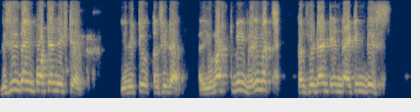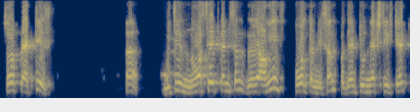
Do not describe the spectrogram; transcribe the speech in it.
This is the important step you need to consider. You must be very much confident in writing this. So practice. Uh, which is no set condition. There are only four conditions. Then to next state,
